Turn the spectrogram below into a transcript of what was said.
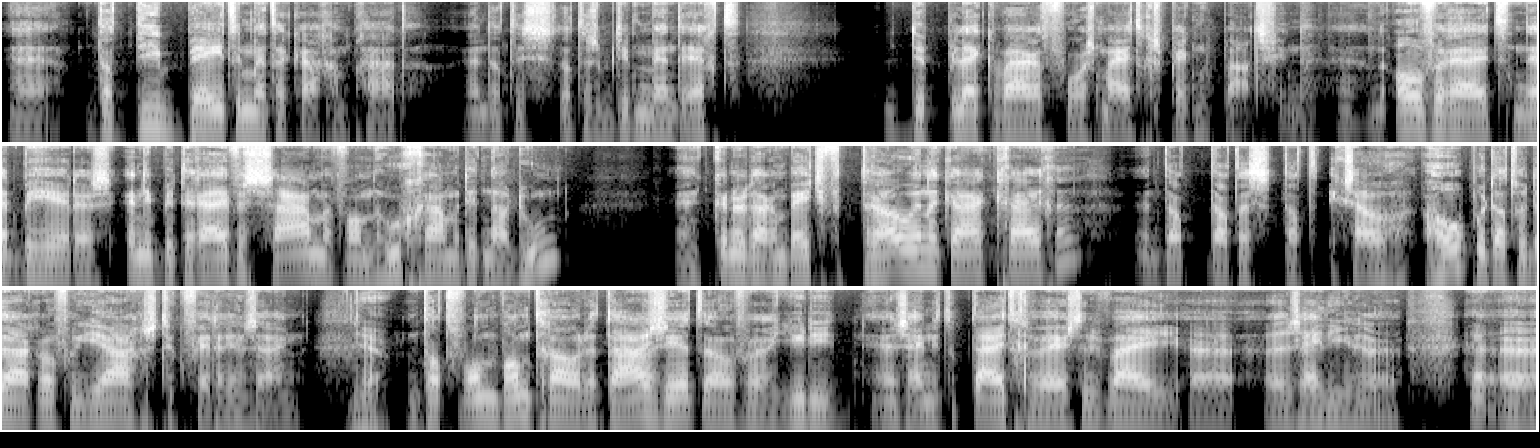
Uh, dat die beter met elkaar gaan praten. En dat is, dat is op dit moment echt de plek waar het volgens mij het gesprek moet plaatsvinden. De overheid, netbeheerders en die bedrijven samen van hoe gaan we dit nou doen? En kunnen we daar een beetje vertrouwen in elkaar krijgen? Dat, dat is, dat, ik zou hopen dat we daar over een jaar een stuk verder in zijn. Ja. Dat wantrouwen dat daar zit over jullie zijn niet op tijd geweest, dus wij uh, zijn hier uh,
